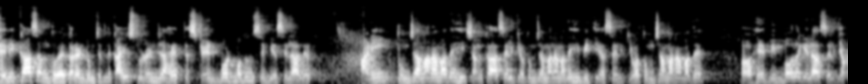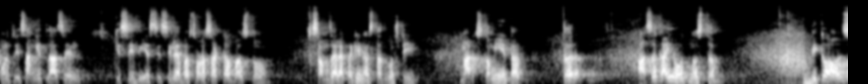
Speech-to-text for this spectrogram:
हे मी का सांगतोय? कारण तुमच्यातले काही स्टुडंट जे आहेत ते स्टेट बोर्डमधून सी बी एस सीला आलेत. आणि तुमच्या मनामध्ये ही शंका असेल किंवा तुमच्या मनामध्ये ही भीती असेल किंवा तुमच्या मनामध्ये हे बिंबवलं गेलं असेल किंवा कोणीतरी सांगितलं असेल की सीबीएसई सिलेबस थोडासा टफ असतो समजायला कठीण असतात गोष्टी मार्क्स कमी येतात. तर असं काही होत नसतं. बिकॉज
